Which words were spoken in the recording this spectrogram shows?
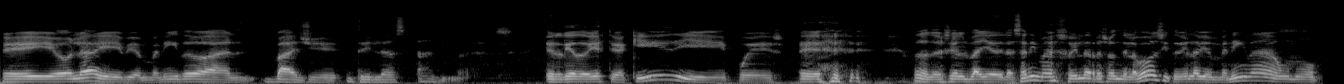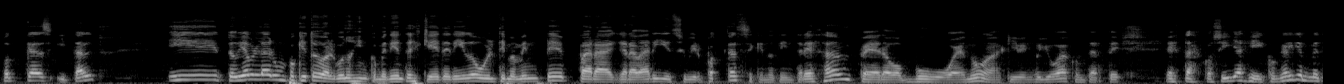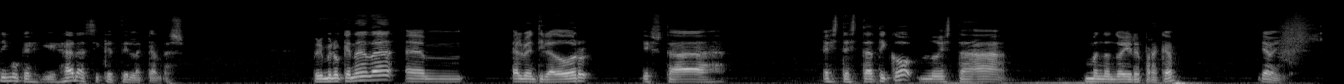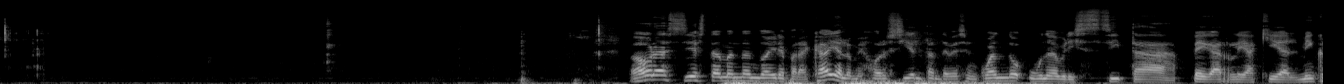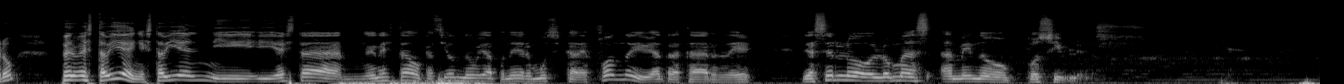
Hey, hola y bienvenido al Valle de las Ánimas. El día de hoy estoy aquí y pues... Eh, bueno, no soy el Valle de las Ánimas, soy la razón de la voz y te doy la bienvenida a un nuevo podcast y tal. Y te voy a hablar un poquito de algunos inconvenientes que he tenido últimamente para grabar y subir podcasts. Sé que no te interesan, pero bueno, aquí vengo yo a contarte estas cosillas y con alguien me tengo que quejar, así que te la calas. Primero que nada, em, el ventilador está, está estático, no está mandando aire para acá. Ya ven. Ahora sí está mandando aire para acá y a lo mejor sientan de vez en cuando una brisita pegarle aquí al micro. Pero está bien, está bien y, esta, en esta ocasión no voy a poner música de fondo y voy a tratar de, de hacerlo lo más ameno posible.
